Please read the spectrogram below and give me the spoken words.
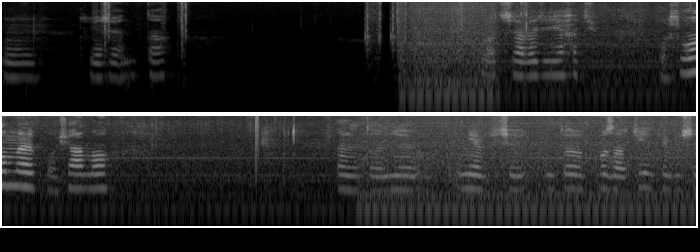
Mm, zwierzęta. No trzeba będzie jechać po słomę, po siano. Ale to nie, nie wiem dzisiaj, to poza odcinkiem jeszcze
